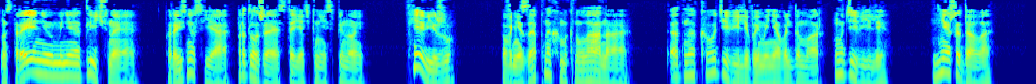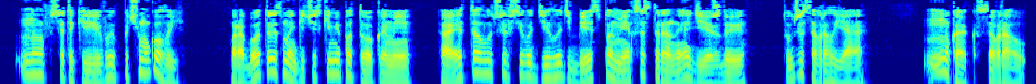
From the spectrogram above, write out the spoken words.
«Настроение у меня отличное», — произнес я, продолжая стоять к ней спиной. «Я вижу», Внезапно хмыкнула она. «Однако удивили вы меня, Вальдемар, удивили. Не ожидала. Но все-таки вы почему голый?» «Работаю с магическими потоками, а это лучше всего делать без помех со стороны одежды», тут же соврал я. «Ну как соврал?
